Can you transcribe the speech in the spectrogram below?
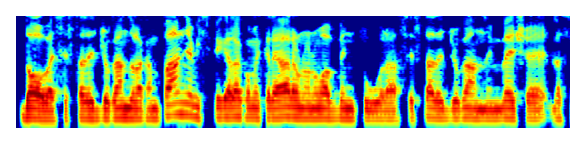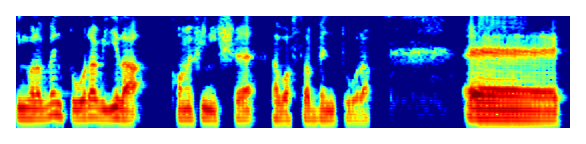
dove se state giocando la campagna vi spiegherà come creare una nuova avventura, se state giocando invece la singola avventura vi dirà come finisce la vostra avventura. Eh,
